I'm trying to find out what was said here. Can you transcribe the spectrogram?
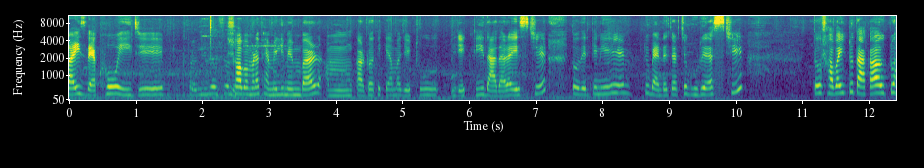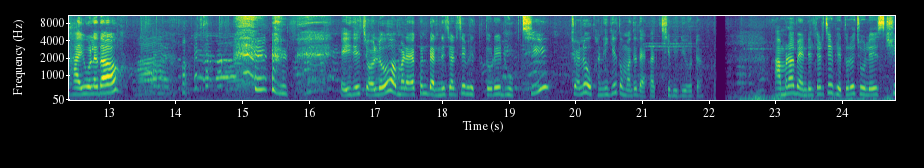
গাইস, দেখো এই যে সব আমরা ফ্যামিলি মেম্বার কাটোয়া থেকে আমার জেঠু, জেঠি, দাদারা এসছে। তো ওদেরকে নিয়ে একটু ব্যান্ডেল চার্চে ঘুরে আসছি। তো সবাই একটু তাকাও, একটু হাই বলে দাও। এই যে চলো, আমরা এখন ব্যান্ডেল চার্চের ভেতরে ঢুকছি। চলো ওখানে গিয়ে তোমাদের দেখাচ্ছি ভিডিওটা। আমরা ব্যান্ডেল চার্চের ভেতরে চলে এসেছি।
